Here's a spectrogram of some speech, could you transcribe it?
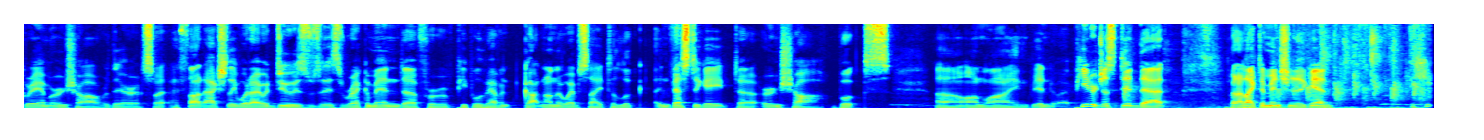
Graham Earnshaw over there. So I thought actually what I would do is, is recommend uh, for people who haven't gotten on their website to look, investigate uh, Earnshaw books uh, online. And Peter just did that, but I'd like to mention it again. He,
